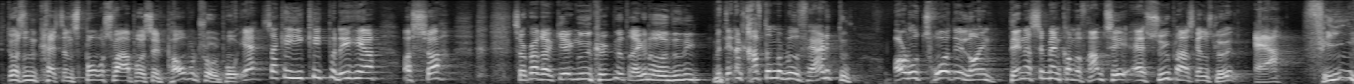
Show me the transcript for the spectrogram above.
Det var sådan en Christiansborg svar på at sætte Power Patrol på. Ja, så kan I kigge på det her, og så, så går regeringen ud i køkkenet og drikker noget hvidvin. Men den er kraften er blevet færdig, du. Og du tror, det er løgn. Den er simpelthen kommet frem til, at sygeplejerskernes løn er fin.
